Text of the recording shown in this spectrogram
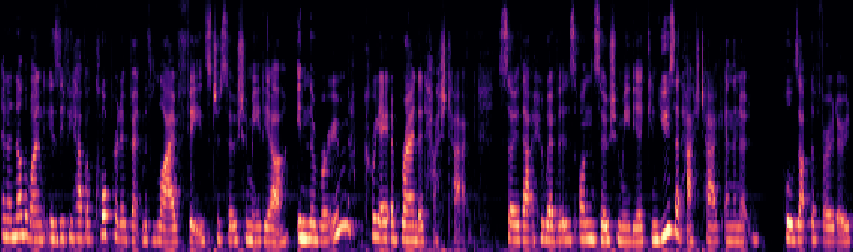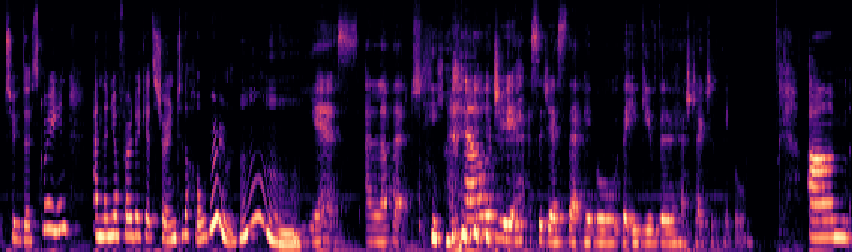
And another one is if you have a corporate event with live feeds to social media in the room, create a branded hashtag so that whoever's on social media can use that hashtag and then it pulls up the photo to the screen and then your photo gets shown to the whole room. Yes, I love it. and how would you suggest that people that you give the hashtag to the people? Um,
